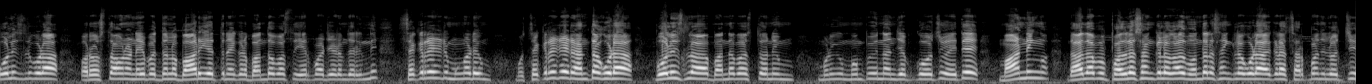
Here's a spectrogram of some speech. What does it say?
పోలీసులు కూడా వారు వస్తూ ఉన్న నేపథ్యంలో భారీ ఎత్తున ఇక్కడ బందోబస్తు ఏర్పాటు చేయడం జరిగింది. సెక్రటరీ ముంగడి సెక్రటరీ అంతా కూడా పోలీసుల బందోబస్తుని మునిగి ముంపి ఉందని చెప్పుకోవచ్చు. అయితే మార్నింగ్ దాదాపు పదుల సంఖ్యలో కాదు వందల సంఖ్యలో కూడా ఇక్కడ సర్పంచులు వచ్చి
